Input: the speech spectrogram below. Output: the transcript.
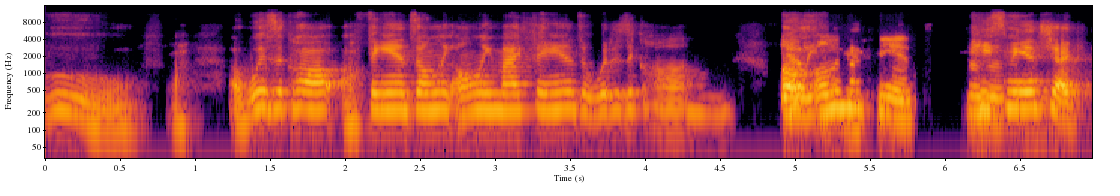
Ooh, a what is it called? A fans only, only my fans, or what is it called? Yeah, only, only my fans. Keeps mm-hmm. me in check.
